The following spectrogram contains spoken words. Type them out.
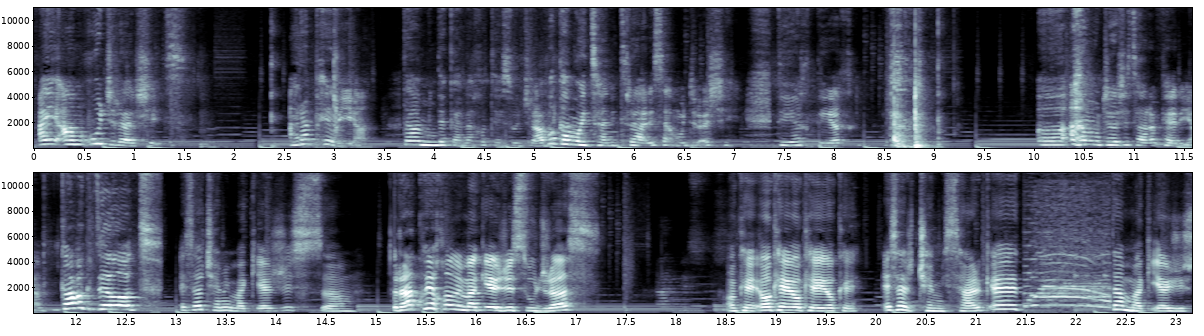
აი ამ უჯრაშიც არაფერია და მინდა განახოთ ეს უჯრა. აბა გამოიცანით რა არის ამ უჯრაში. დიახ, დიახ. აა ამ უჯრაშიც არაფერია. გავაგზელოთ. ესა ჩემი მაკიაჟის რა ქვია ხოლმე მაკიაჟის უჯრას? ოკეი, ოკეი, ოკეი, ოკეი. ეს არის ჩემი სარკე და მაკიაჟის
